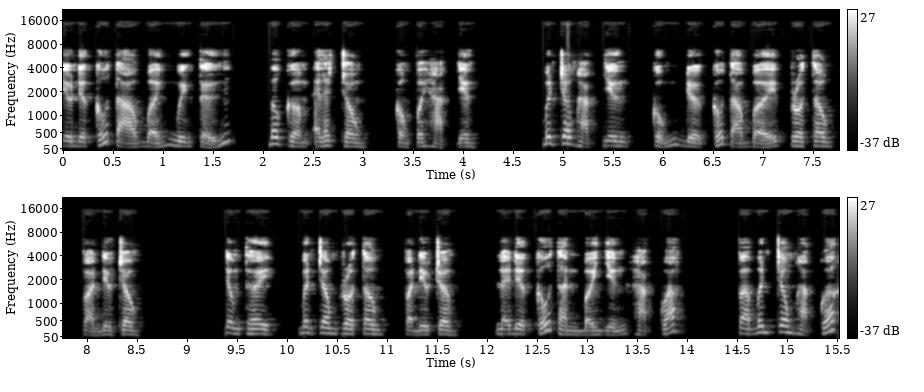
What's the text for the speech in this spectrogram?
đều được cấu tạo bởi nguyên tử, bao gồm electron cộng với hạt nhân. Bên trong hạt nhân cũng được cấu tạo bởi proton và neutron. Đồng thời, bên trong proton và neutron lại được cấu thành bởi những hạt quark và bên trong hạt quark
